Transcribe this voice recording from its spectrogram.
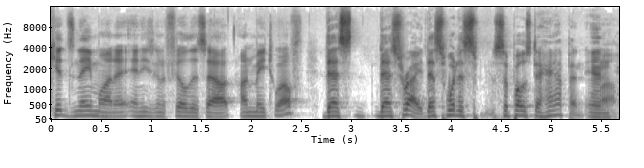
kid's name on it, and he's going to fill this out on May 12th. that's that's right. That's what is supposed to happen. And Wow.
